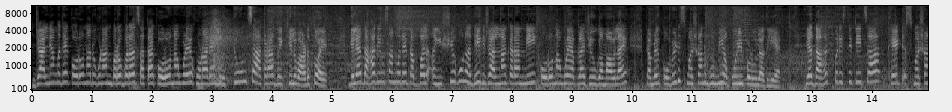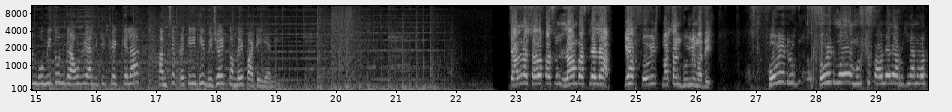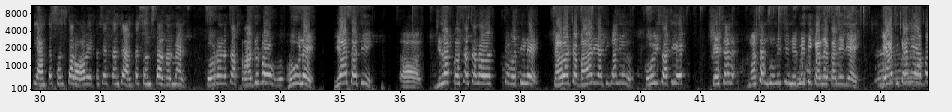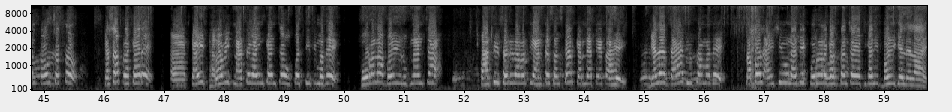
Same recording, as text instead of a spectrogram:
जालन्यामध्ये corona रुग्णांबरोबरच आता कोरोनामुळे होणाऱ्या मृत्यूंचा आकडा देखील वाढतोय. गेल्या दहा दिवसांमध्ये तब्बल ऐंशीहून अधिक जालनाकरांनी कोरोनामुळे आपला जीव गमावलाय. त्यामुळे कोविड स्मशानभूमी अपुरी पडू लागली आहे. या दाहक परिस्थितीचा थेट स्मशानभूमीतून ग्राउंड रियालिटी चेक केला. आमचे प्रतिनिधी विजय कमळे पाटील यांनी. जालना शहरापासून लांब असलेल्या या कोविड स्मशानभूमीमध्ये कोविड रुग्ण कोविडमुळे मृत्यू पावलेल्या रुग्णांवरती अंत्यसंस्कार व्हावे तसेच त्यांच्या अंत्यसंस्कार दरम्यान कोरोनाचा प्रादुर्भाव हो- होऊ नये. यासाठी जिल्हा प्रशासनाच्या वतीने शहराच्या बाहेर या ठिकाणी कोविडसाठी एक स्पेशल स्मशानभूमीची निर्मिती करण्यात आलेली आहे. या ठिकाणी आपण पाहू शकतो कशा प्रकारे काही ठराविक नातेवाईकांच्या उपस्थितीमध्ये कोरोना बळी रुग्णांच्या पार्थिव शरीरावरती अंत्यसंस्कार करण्यात येत आहे. गेल्या दहा दिवसामध्ये तब्बल ऐंशीहून अधिक कोरोनाग्रस्तांच्या या ठिकाणी बळी गेलेला आहे.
